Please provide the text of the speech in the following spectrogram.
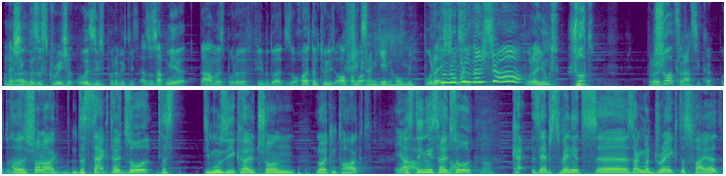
und er schickt mir so Screenshot, ursüß, Bruder, wirklich. Also es hat mir damals, Bruder, viel bedeutet, so heute natürlich auch, Schick's aber an jeden Homie. Bruder, ich, ich, Bruder! Bruder, Jungs, Shot! Shot! Klassiker. Du Aber das ist schon arg. Das zeigt halt so, dass die Musik halt schon Leuten taugt. Ja, das Ding ist halt genau, so, genau. selbst wenn jetzt, äh, sagen wir, Drake das feiert,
